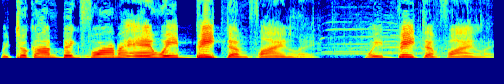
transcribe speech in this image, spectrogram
We took on Big Pharma and we beat them finally. We beat them finally.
